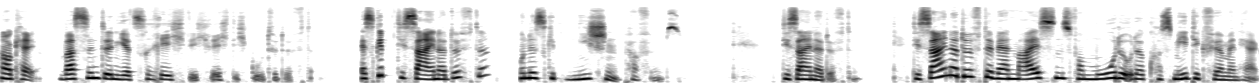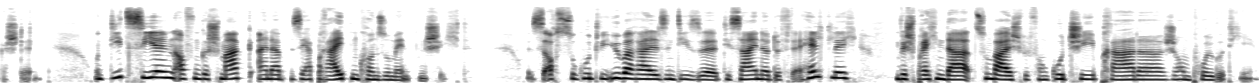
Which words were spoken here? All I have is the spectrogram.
Okay, was sind denn jetzt richtig, richtig gute Düfte? Es gibt Designerdüfte und es gibt Nischenparfüms. Designerdüfte. Designerdüfte werden meistens von Mode- oder Kosmetikfirmen hergestellt. Und die zielen auf den Geschmack einer sehr breiten Konsumentenschicht. Es ist auch so gut wie überall sind diese Designerdüfte erhältlich. Wir sprechen da zum Beispiel von Gucci, Prada, Jean-Paul Gaultier.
